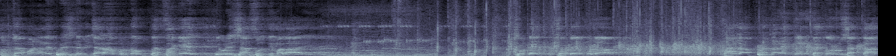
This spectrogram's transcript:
तुमच्या मनाने प्रश्न विचारा मुलगा उत्तर सांगेल एवढी शाश्वती मला आहे. छोटे छोटे मुलं चांगल्या प्रकारे गणित करू शकतात.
